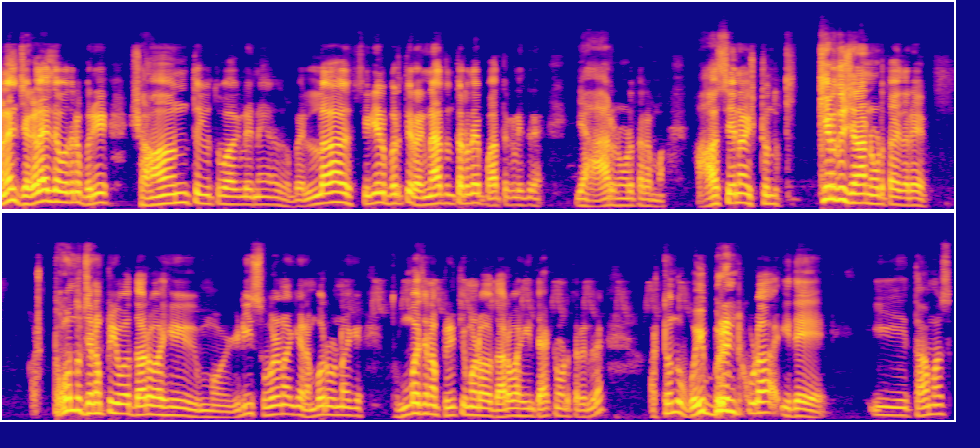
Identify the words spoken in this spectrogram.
ಮನೇಲಿ ಜಗಳ ಇಲ್ಲದೆ ಹೋದರೆ ಬರೀ ಶಾಂತಯುತವಾಗ್ಲೇ ಎಲ್ಲ ಸೀರಿಯಲ್ ಬರ್ತಿ ರಂಗನಾಥನ್ ಥರದೇ ಪಾತ್ರಗಳಿದ್ರೆ ಯಾರು ನೋಡ್ತಾರಮ್ಮ? ಆಸೆನ ಇಷ್ಟೊಂದು ಕಿಕ್ಕಿರಿದು ಜನ ನೋಡ್ತಾ ಇದ್ದಾರೆ ಅಷ್ಟೊಂದು ಜನಪ್ರಿಯವಾದ ಧಾರಾವಾಹಿ ಇಡೀ ಸುವರ್ಣಗೆ ನಂಬರ್ ಒನ್ ಆಗಿ ತುಂಬ ಜನ ಪ್ರೀತಿ ಮಾಡೋ ಧಾರಾವಾಹಿ ಅಂತ ಯಾಕೆ ನೋಡ್ತಾರೆ ಅಂದರೆ ಅಷ್ಟೊಂದು ವೈಬ್ರೆಂಟ್ ಕೂಡ ಇದೆ. ಈ ತಾಮಸ,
